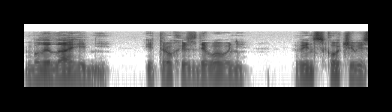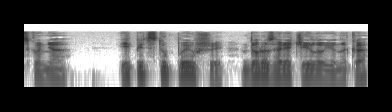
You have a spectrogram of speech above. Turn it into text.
були лагідні і трохи здивовані. Він скочив із коня і, підступивши до розгарячілого юнака,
